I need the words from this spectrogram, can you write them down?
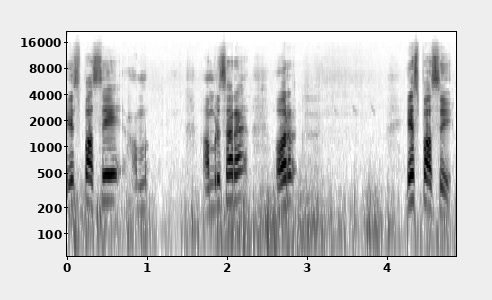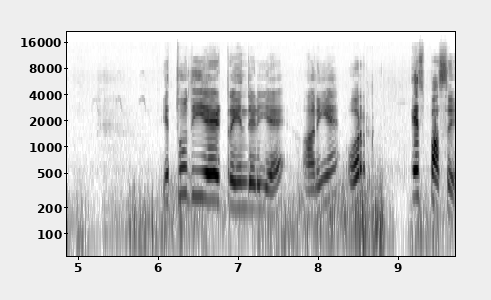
ਇਸ ਪਾਸੇ ਅੰਮ- ਅੰਮ੍ਰਿਤਸਰ ਹੈ ਔਰ ਇਸ ਪਾਸੇ ਇੱਥੋਂ ਦੀ ਇਹ ਟ੍ਰੇਨ ਜਿਹੜੀ ਹੈ ਆਣੀ ਹੈ ਔਰ ਇਸ ਪਾਸੇ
